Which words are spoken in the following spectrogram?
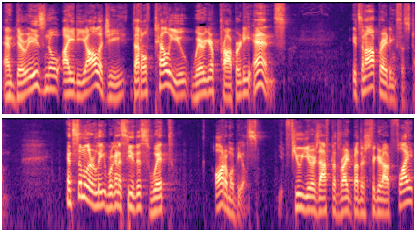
And there is no ideology that'll tell you where your property ends. It's an operating system. And similarly, we're going to see this with automobiles. A few years after the Wright brothers figured out flight,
